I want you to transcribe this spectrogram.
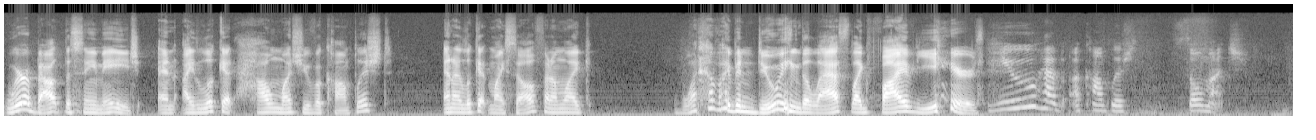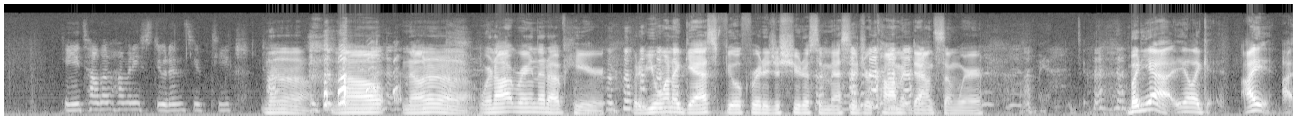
we're about the same age and I look at how much you've accomplished and I look at myself and I'm like what have I been doing the last like 5 years? You have accomplished so much. Can you tell them how many students you teach? No, no, no, no, no, no, no, no. We're not bringing that up here. But if you want to guess, feel free to just shoot us a message or comment down somewhere. But yeah, like I, I,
